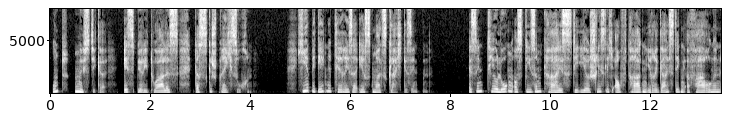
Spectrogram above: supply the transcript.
und Mystiker, Espirituales, das Gespräch suchen. Hier begegnet Theresa erstmals Gleichgesinnten. Es sind Theologen aus diesem Kreis, die ihr schließlich auftragen, ihre geistigen Erfahrungen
